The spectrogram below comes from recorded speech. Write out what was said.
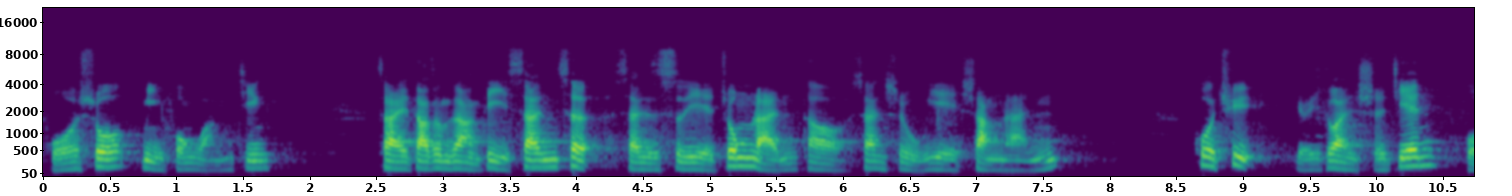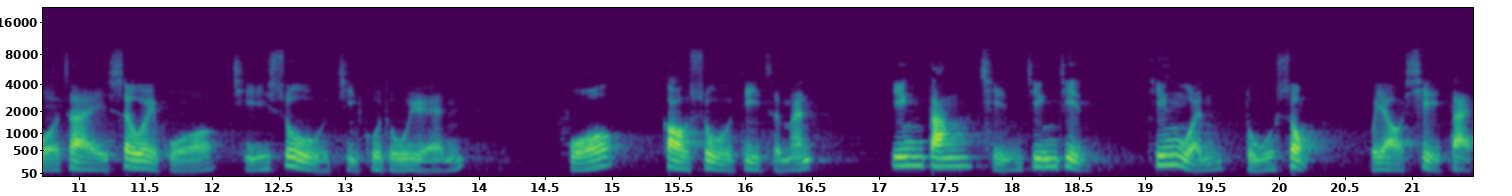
《佛说密封王经》，在大正藏第三册三十四页中南到三十五页上南。过去有一段时间，佛在舍卫国祇树几孤独园，佛告诉弟子们，应当勤精进，听闻读诵。不要懈怠，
